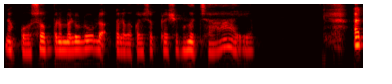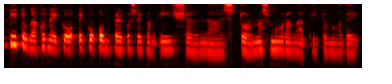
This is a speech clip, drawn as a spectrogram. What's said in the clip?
nako sobrang malulula talaga kayo sa presyo mga jay. At dito nga, kung i-compare ko sa ibang Asian na uh, store, mas mura nga dito mga day.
